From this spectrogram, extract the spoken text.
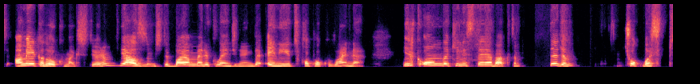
İşte Amerika'da okumak istiyorum. Yazdım. İşte Biomedical Engineering'de en iyi top okullar ne? İlk 10'daki listeye baktım. Dedim çok basit bir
